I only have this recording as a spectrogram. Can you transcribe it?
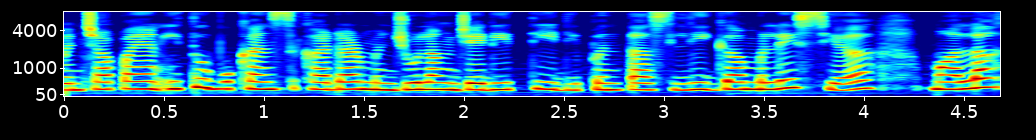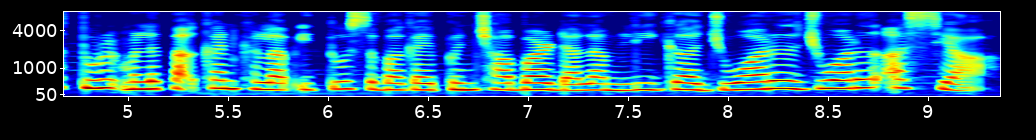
Pencapaian itu bukan sekadar menjulang JDT di pentas Liga Malaysia, malah turut meletakkan kelab itu sebagai pencabar dalam Liga Juara-Juara Asia.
